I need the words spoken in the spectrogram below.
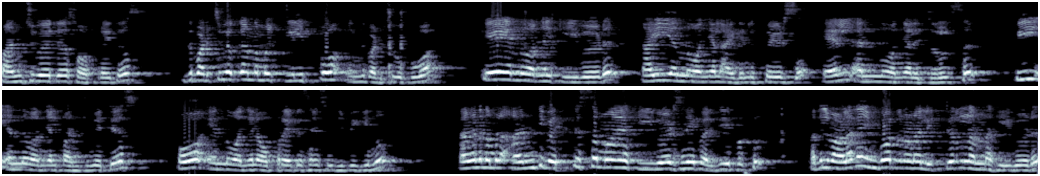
punctuators operators ഇത് പഠിച്ചു വെക്കാൻ നമ്മൾ കിൽപ്പോ എന്ന് പഠിച്ചു വെക്കുക. കെ എന്ന് പറഞ്ഞാൽ കീവേഡ് ഐ എന്ന് പറഞ്ഞാൽ ഐഡന്റിഫയേഴ്സ് എൽ എന്ന് പറഞ്ഞാൽ ഇറ്ററൽസ് പി എന്ന് പറഞ്ഞാൽ പഞ്ച്വേറ്റേഴ്സ് ഒ എന്ന് പറഞ്ഞാൽ ഓപ്പറേറ്റേഴ്സിനെ സൂചിപ്പിക്കുന്നു. അങ്ങനെ നമ്മൾ അഞ്ച് വ്യത്യസ്തമായ കീവേഡ്സിനെ പരിചയപ്പെട്ടു. അതിൽ വളരെ ഇമ്പോർട്ടന്റ് ആണ് ലിറ്ററൽ എന്ന കീവേഡ്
